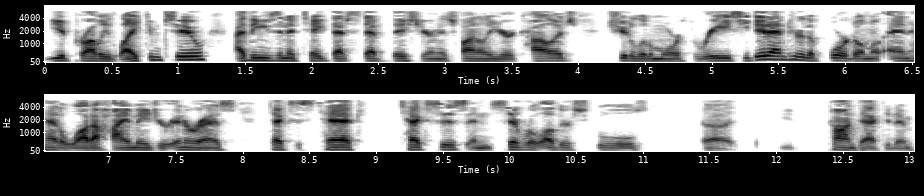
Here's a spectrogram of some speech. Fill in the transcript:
you'd probably like him to. I think he's going to take that step this year in his final year of college, shoot a little more threes. He did enter the portal and had a lot of high major interest. Texas Tech, Texas and several other schools uh, contacted him.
